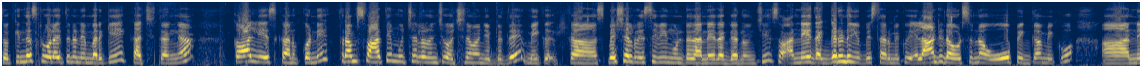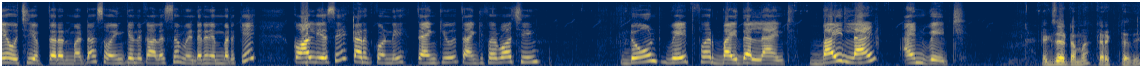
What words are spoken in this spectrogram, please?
సో కింద స్క్రోల్ అవుతున్న నెంబర్కి ఖచ్చితంగా కాల్ చేసి కనుక్కోండి. ఫ్రమ్ స్వాతి ముచ్చల నుంచి వచ్చినామని చెప్పితే మీకు స్పెషల్ రిసీవింగ్ ఉంటుంది అన్నయ్య దగ్గర నుంచి. సో అన్నయ్య దగ్గర నుండి చూపిస్తారు మీకు. ఎలాంటి డౌట్స్ ఉన్నా ఓపిక్గా మీకు అన్నయ్య వచ్చి చెప్తారనమాట సో ఇంకెందుకు ఆలస్యం? వెంటనే నెంబర్కి కాల్ చేసి కనుక్కోండి. Thank you thank you for watching don't wait for buy the land buy land and wait exact అమ్మా కరెక్ట్ అది.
